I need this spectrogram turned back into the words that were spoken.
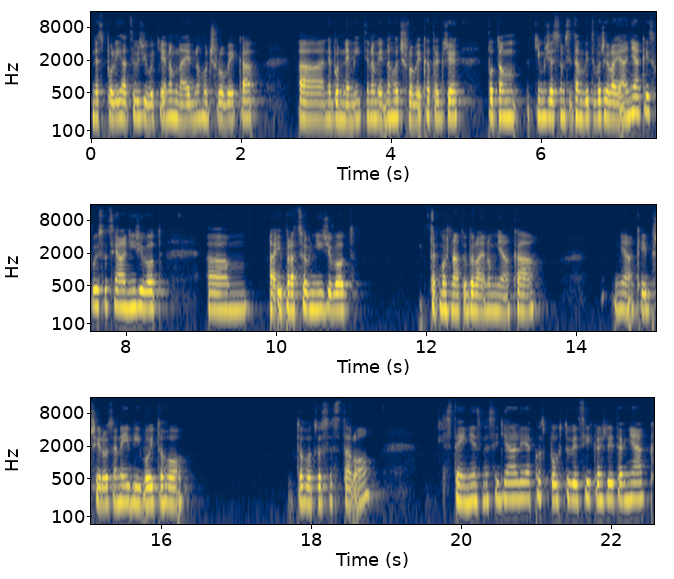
nespolíhat se v životě jenom na jednoho člověka a, nebo nemít jenom jednoho člověka, takže potom tím, že jsem si tam vytvořila já nějaký svůj sociální život um, a i pracovní život, tak možná to byla jenom nějaká nějaký přirozený vývoj toho, toho, co se stalo. Stejně jsme si dělali jako spoustu věcí každý tak nějak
